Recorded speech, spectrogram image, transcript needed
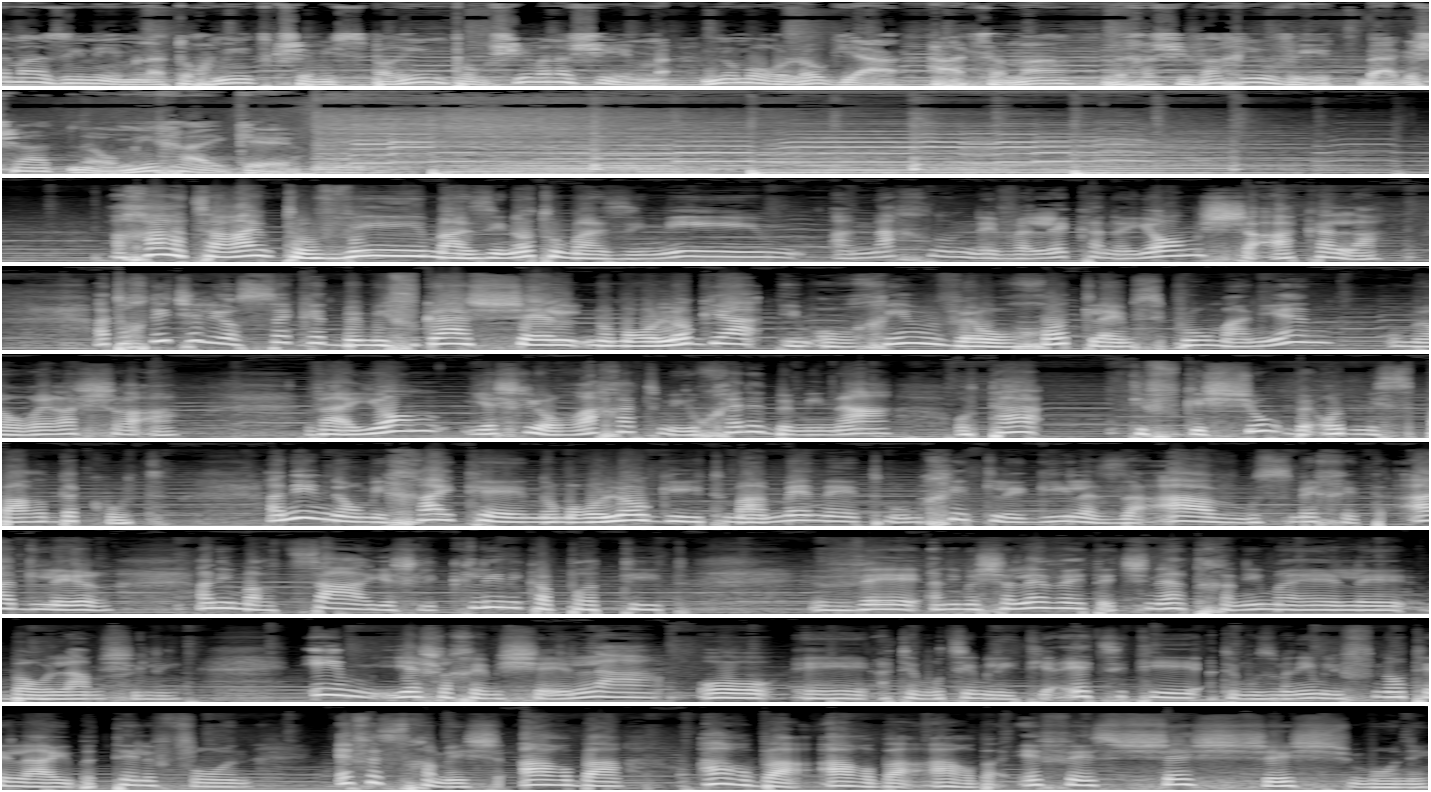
אתם מאזינים לתוכנית כשמספרים פוגשים אנשים, נומרולוגיה, העצמה וחשיבה חיובית, בהגשת נעמי חייקה. אחר הצהריים טובים, מאזינות ומאזינים, אנחנו נבלה כאן היום שעה קלה. התוכנית שלי עוסקת במפגש של נומרולוגיה עם אורחים ואורחות להם סיפור מעניין ומעורר השראה. והיום יש לי אורחת מיוחדת במינה, אותה תפגשו בעוד מספר דקות. אני נעמי חייקה, נומרולוגית, מאמנת, מומחית לגיל הזהב, מוסמכת אדלר. אני מרצה, יש לי קליניקה פרטית, ואני משלבת את שני התכנים האלה בעולם שלי. אם יש לכם שאלה או אה, אתם רוצים להתייעץ איתי, אתם מוזמנים לפנות אליי בטלפון 054 444 0668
